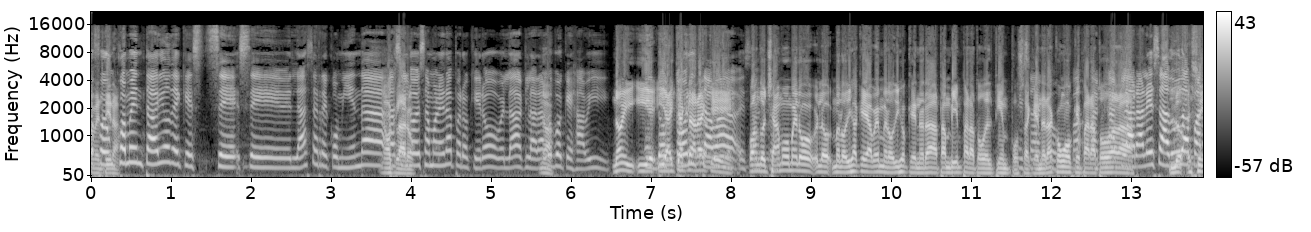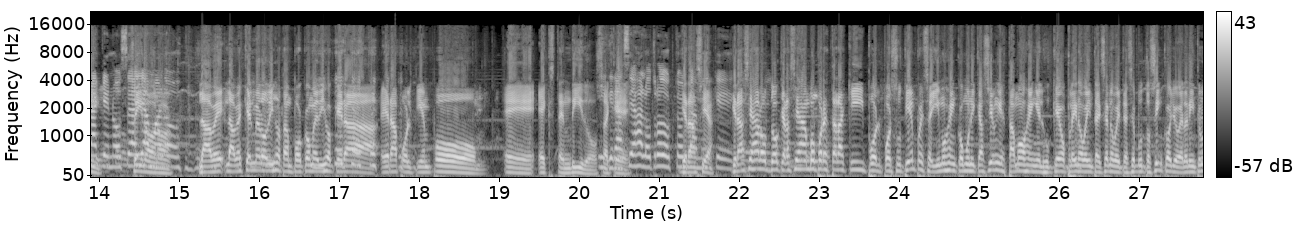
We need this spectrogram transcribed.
fue, mentira. un comentario de que se, se, ¿verdad? se recomienda No, hacerlo claro. de esa manera, pero quiero, ¿verdad? Aclararlo No. porque Javi. No, y, y- hay que doctor aclarar estaba- que cuando. Chamo me lo, lo- me lo dijo aquella vez, me lo dijo que no era también para todo el tiempo. O sea, que no era Exacto. como que para Pa- toda la. aclarar esa duda para que no se haya malo. La, vez, la vez que él me lo dijo, tampoco me dijo que era, era por tiempo eh, extendido. O sea y gracias que, al otro doctor Gracias. que- gracias que- a los dos, gracias a ambos por estar aquí, por, por su tiempo y seguimos en comunicación y estamos en el Juqueo Play 96, 96.5. Yo era el intro.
